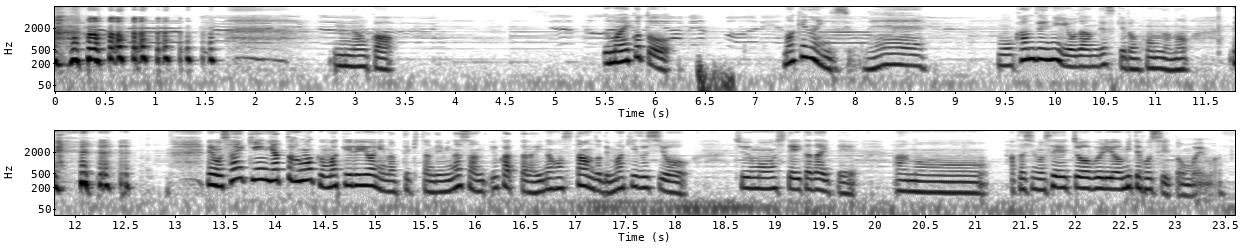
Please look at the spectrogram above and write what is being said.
なんか、うまいこと負けないんですよね。もう完全に余談ですけど、こんなの。でも最近やっとうまく巻けるようになってきたんで、皆さんよかったら稲穂スタンドで巻き寿司を注文していただいて、あのー、私の成長ぶりを見てほしいと思います。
